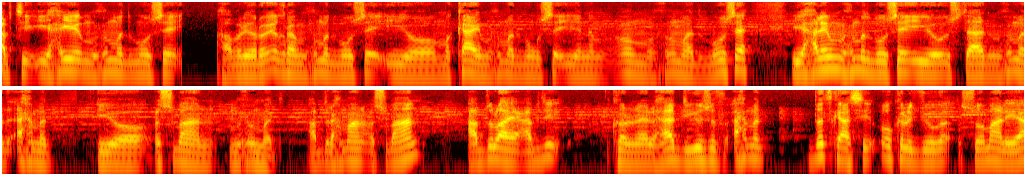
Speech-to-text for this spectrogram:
abti yaxye maxamed muuse habaryaro iqra maxamed muuse iyo makaay maxamed muuse iyo nimco maxamed muuse iyo xaliimo maxamed muuse iyo ustaad maxamed axmed iyo cusmaan maxamed cabdiraxmaan cusmaan cabdulaahi cabdi kolonel haadi yuusuf axmed dadkaasi oo kala jooga soomaaliya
